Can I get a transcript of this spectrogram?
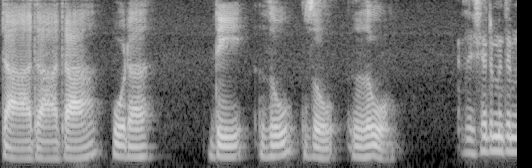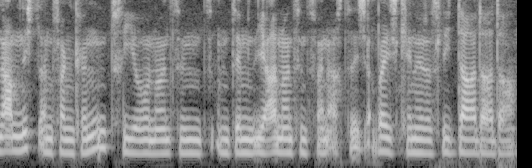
da, da, da oder D, so, so, so? Also ich hätte mit dem Namen nichts anfangen können, Trio 19 und dem Jahr 1982, aber ich kenne das Lied Da, Da, Da.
